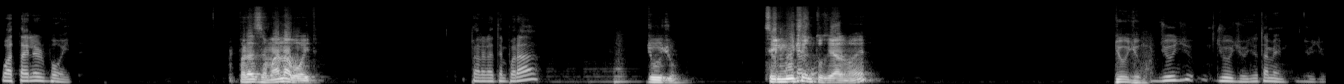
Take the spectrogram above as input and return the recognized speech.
O a Tyler Boyd. Para la semana, Boyd. ¿Para la temporada? Juju. Sin mucho entusiasmo, ¿eh? Yuyu. Yuyu, Yuyu, yo también. Yuyu.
